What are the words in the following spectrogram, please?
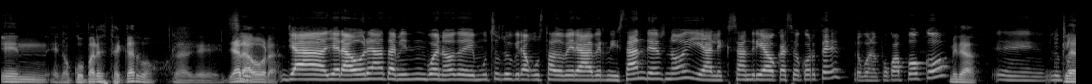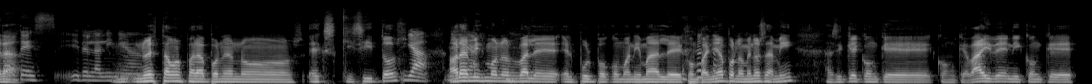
en, en, ocupar este cargo. O sea, que ya Sí, era hora. Ya, ya era hora. También, bueno, de muchos le hubiera gustado ver a Bernie Sanders, ¿no? Y a Alexandria Ocasio Cortez, pero bueno, poco a poco. Mira, eh, lo Clara, importante es ir en la línea. no estamos para ponernos exquisitos. Ya, Ahora ya. mismo nos vale el pulpo como animal de compañía, por lo menos a mí. Así que con que, con que Biden y con que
